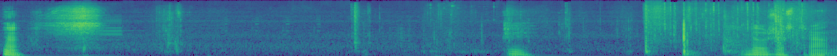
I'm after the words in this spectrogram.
Хм. Хм. Дуже странно.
